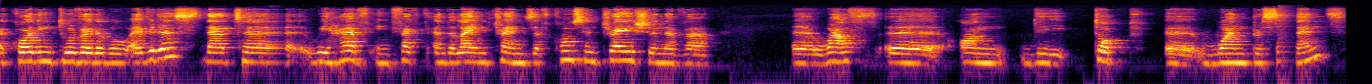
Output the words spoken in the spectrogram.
according to available evidence, that uh, we have, in fact, underlying trends of concentration of uh, uh wealth uh, on the top 1%.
